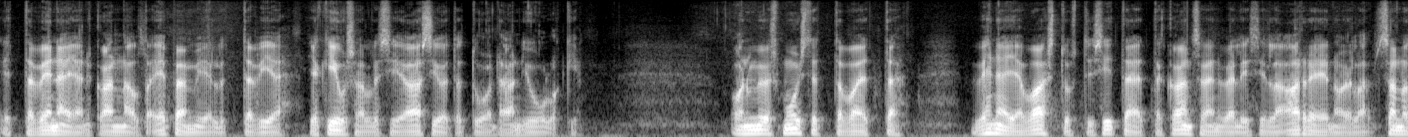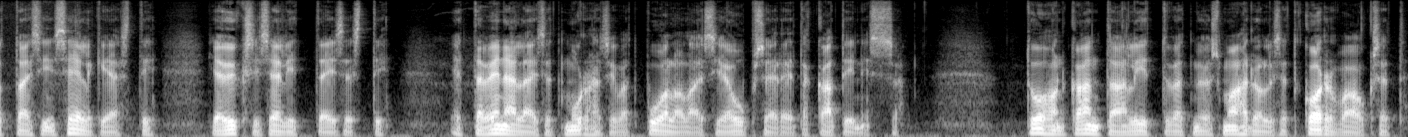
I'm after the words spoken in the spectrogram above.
että Venäjän kannalta epämiellyttäviä ja kiusallisia asioita tuodaan julki. On myös muistettava, että Venäjä vastusti sitä, että kansainvälisillä areenoilla sanottaisiin selkeästi ja yksiselitteisesti, että venäläiset murhasivat puolalaisia upseereita Katinissa. Tuohon kantaan liittyvät myös mahdolliset korvaukset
